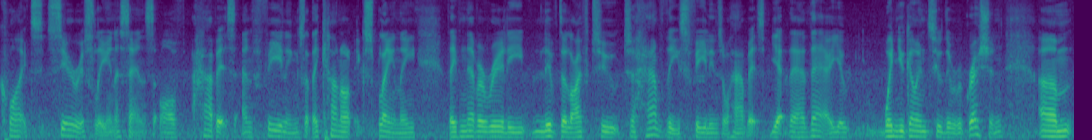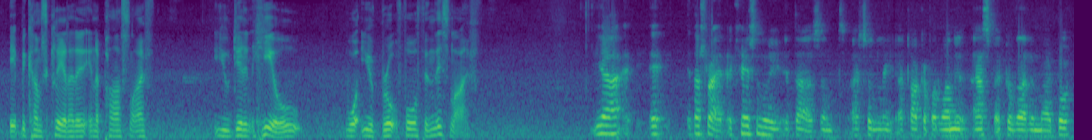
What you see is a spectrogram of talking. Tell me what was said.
quite seriously in a sense of habits and feelings that they cannot explain. They they've never really lived a life to to have these feelings or habits yet they're there. You when you go into the regression um, it becomes clear that in a past life you didn't heal what you've brought forth in this life. Yeah it, that's right. Occasionally it does and i certainly i talk about one aspect of that in my book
